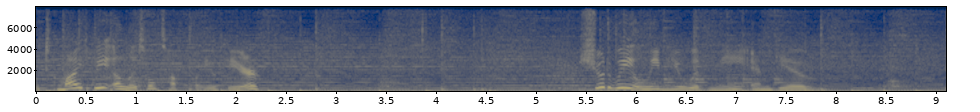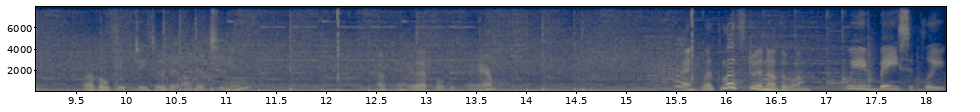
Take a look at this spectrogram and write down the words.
It might be a little tough for you here. Should we leave you with me and give level 50 to the other team? Okay, that will be fair. Okay, let, let's do another one. We basically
